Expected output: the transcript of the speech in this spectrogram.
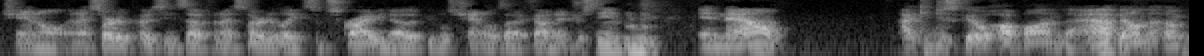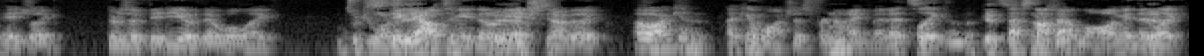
channel and I started posting stuff and I started like subscribing to other people's channels that I found interesting. Mhm. And now I can just go hop on the app and on the homepage like there's a video that will like that's what you want to stick out to me that'll be interesting. I'll be like, oh, I can I can watch this for Mhm. nine minutes. Like It's- that's not that long. And then Yeah. like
